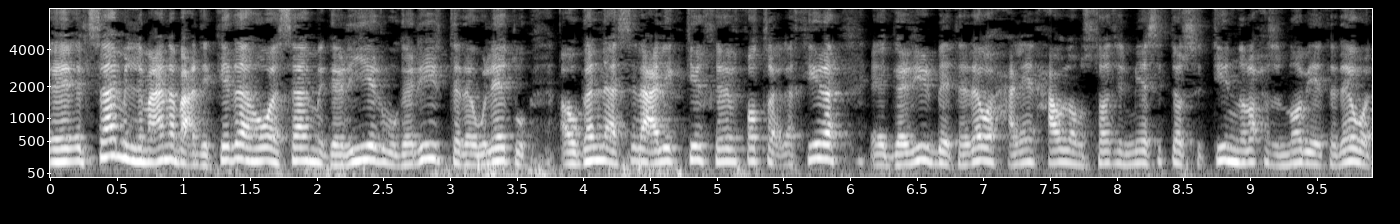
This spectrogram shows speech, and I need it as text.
السهم اللي معانا بعد كده هو سهم جرير وجرير تداولاته أو جالنا أسئلة عليه كتير خلال الفترة الأخيرة. آه، جرير بيتداول حاليا حول مستويات ال 166 نلاحظ إن هو بيتداول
